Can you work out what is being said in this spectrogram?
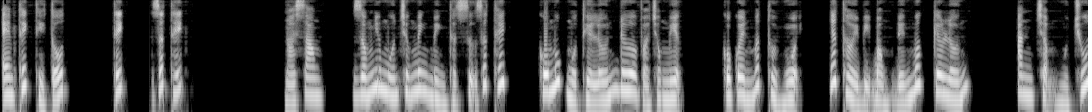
Em thích thì tốt. Thích, rất thích. Nói xong, giống như muốn chứng minh mình thật sự rất thích, cô múc một thìa lớn đưa vào trong miệng. Cô quên mất thổi nguội, nhất thời bị bỏng đến mức kêu lớn. Ăn chậm một chút.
